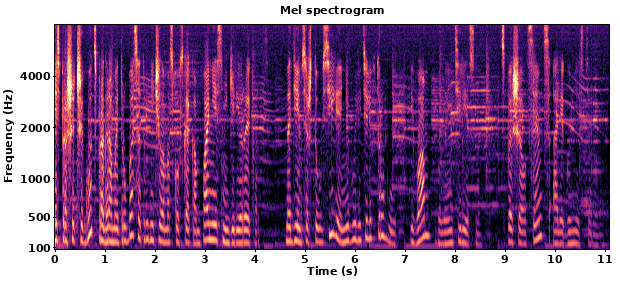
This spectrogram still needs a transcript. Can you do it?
Весь прошедший год с программой «Труба» сотрудничала московская компания «Снегири Рекордс». Надеемся, что усилия не вылетели в трубу, и вам было интересно. Special Sense Олегу Нестерову.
